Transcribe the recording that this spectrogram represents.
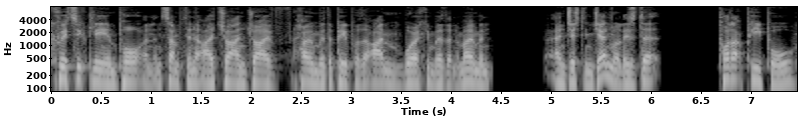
critically important and something that I try and drive home with the people that I'm working with at the moment and just in general is that product people,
